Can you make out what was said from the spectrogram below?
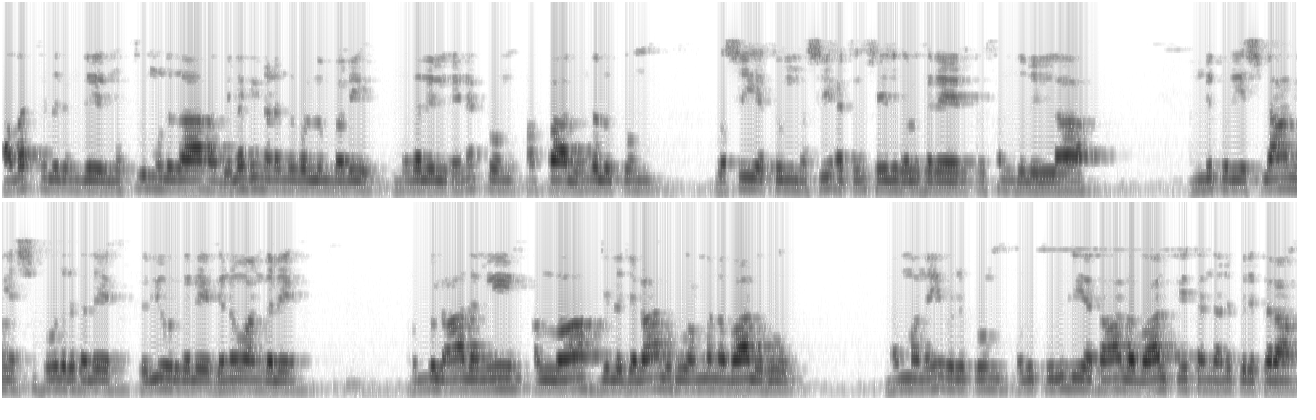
அவற்றிலிருந்து முற்று முழுதாக விலகி நடந்து கொள்ளும்படி முதலில் எனக்கும் அப்பால் உங்களுக்கும் வசியத்தும் நசீகத்தும் செய்து கொள்கிறேன். அலமதுல்லா அன்புக்குரிய இஸ்லாமிய சகோதரர்களே பெரியோர்களே கனவான்களே அபுல் ஆலமீன் அல்லாஹ் ஜில்ல ஜலாலுகு அம்மன வாலுகு நம் அனைவருக்கும் ஒரு குறுகிய கால வாழ்க்கை தந்து அனுப்பியிருக்கிறான்.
